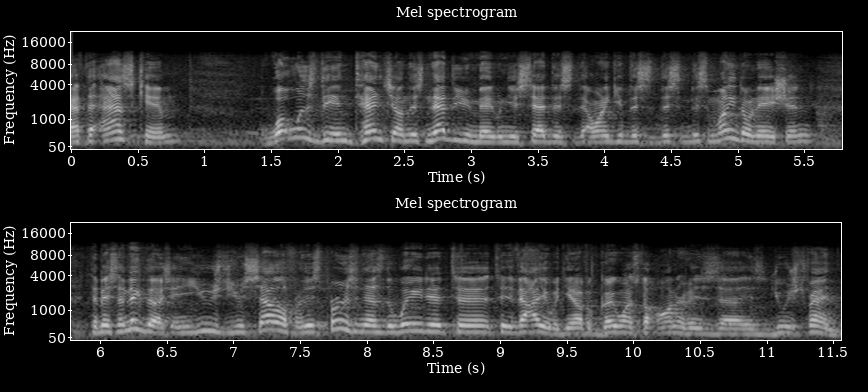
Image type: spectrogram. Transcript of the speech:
have to ask him, what was the intention on this net that you made when you said this? I want to give this this, this money donation to Beis Hamikdash, and you used yourself or this person as the way to, to, to evaluate. You know, if a guy wants to honor his uh, his Jewish friend,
